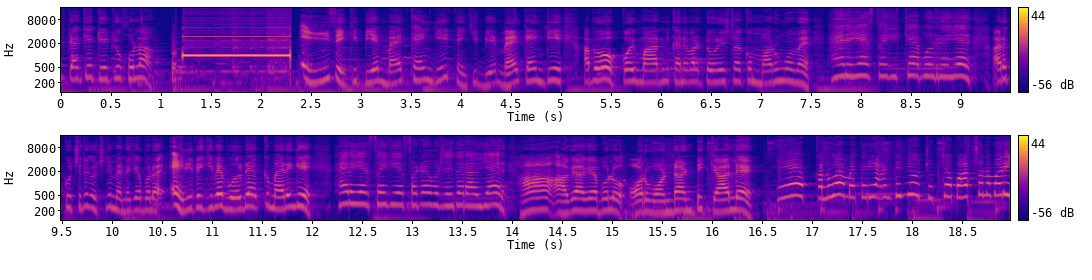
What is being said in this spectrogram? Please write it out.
क्या किया, गेट क्यों खोला? ए फेंकी बिये मार खाएँगे फेंकी बिये मार खाएँगे अबे ओ, कोई मार नहीं खाने वाला टोनी स्टार को मारूँगा मैं। अरे यार फेंकी क्या बोल रहे हो यार? अरे कुछ नहीं कुछ नहीं, मैंने क्या बोला? अरे फेंकी मैं बोल रहे आपको मारेंगे। अरे यार फेंकी फटाफट से इधर आओ यार। हाँ आगे आगे बोलो। और वोंडा आंटी, क्या ले? कलुआ, मैं तेरी आंटी नहीं हूँ, चुपचाप बात सुनो हमारी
